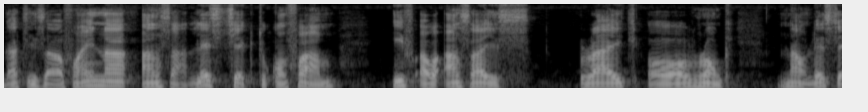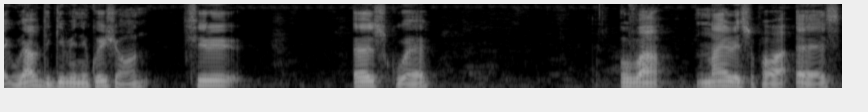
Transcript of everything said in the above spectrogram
that is our final answer. Let's check to confirm if our answer is right or wrong now let's check. We have the given equation 3 s square over 9 raised to power s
